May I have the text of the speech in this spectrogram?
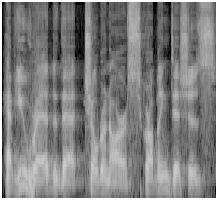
Have you read that children are scrubbing dishes,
